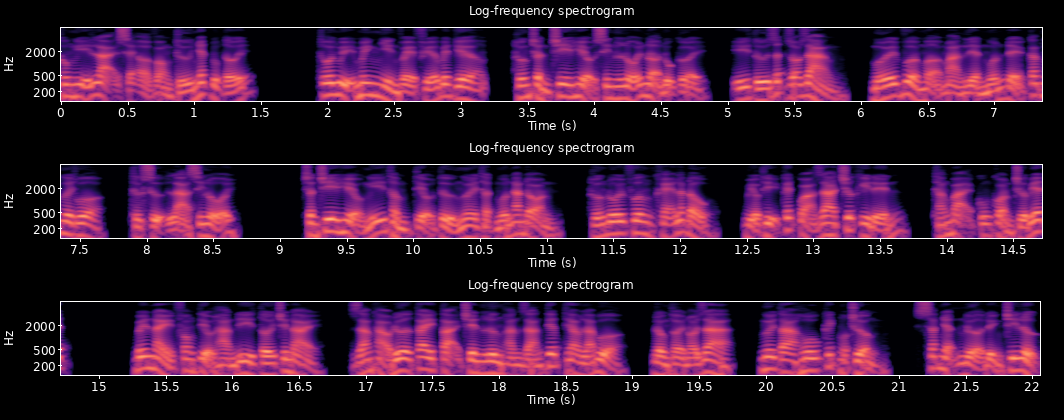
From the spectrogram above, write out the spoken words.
không nghĩ lại sẽ ở vòng thứ nhất đụng tới. Thôi ngụy minh nhìn về phía bên kia, hướng trần chi hiểu xin lỗi nợ nụ cười, ý tứ rất rõ ràng, mới vừa mở màn liền muốn để các ngươi thua, thực sự là xin lỗi. Trần chi hiểu nghĩ thầm tiểu tử ngươi thật muốn ăn đòn, hướng đối phương khẽ lắc đầu, biểu thị kết quả ra trước khi đến, thắng bại cũng còn chưa biết. Bên này phong tiểu hàn đi tới trên này giám khảo đưa tay tại trên lưng hắn dán tiếp theo lá bửa đồng thời nói ra, ngươi ta hô kích một trường xác nhận nửa đỉnh chi lực,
